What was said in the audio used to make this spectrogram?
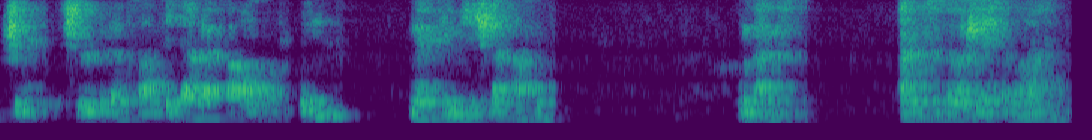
schülpe dann 20 Jahre Erfahrung auf die Kunden und dann kriegen die Schnappatmung und Angst. Angst ist aber schlechter Berater.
